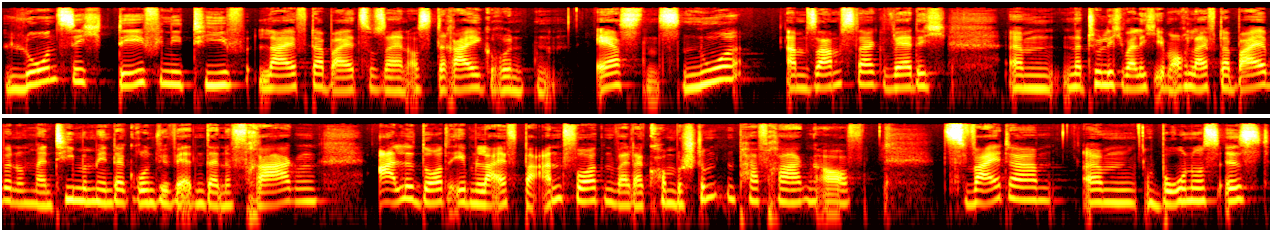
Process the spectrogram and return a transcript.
lohnt sich definitiv live dabei zu sein aus drei Gründen. Erstens, nur am Samstag werde ich ähm, natürlich, weil ich eben auch live dabei bin und mein Team im Hintergrund, wir werden deine Fragen alle dort eben live beantworten, weil da kommen bestimmt ein paar Fragen auf. Zweiter ähm, Bonus ist,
